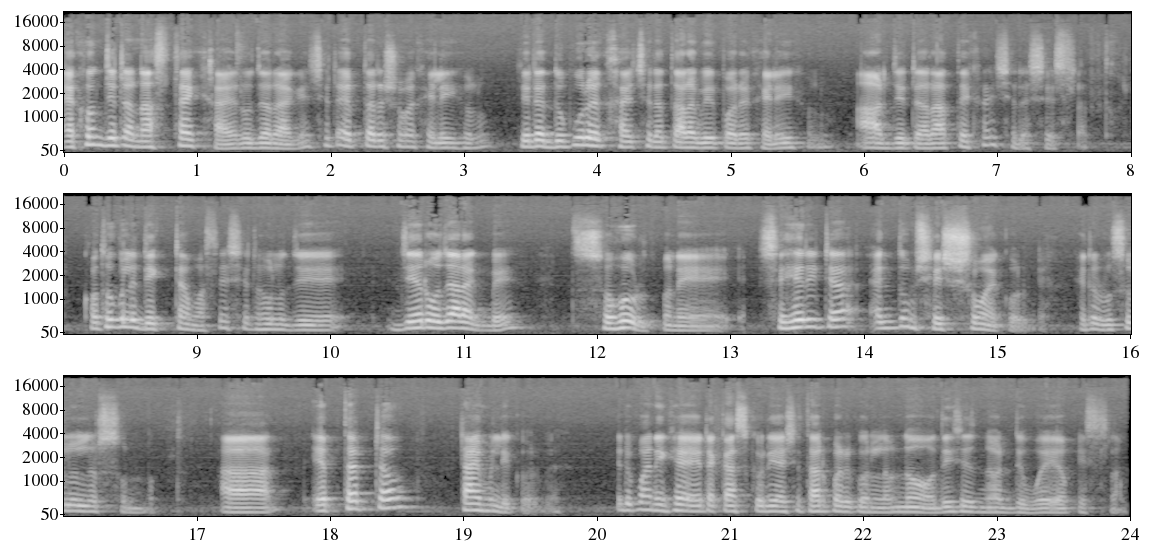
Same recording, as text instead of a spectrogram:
এখন যেটা নাস্তায় খায় রোজার আগে, সেটা ইফতারের সময় খাইলেই হলো। যেটা দুপুরে খায়, সেটা তারাবির পরে খাইলেই হলো। আর যেটা রাতে খায়, সেটা শেষ রাত হলো। কতগুলি দিকটাম আছে, সেটা হলো যে যে রোজা রাখবে, সহুর মানে সেহেরিটা একদম শেষ সময় করবে। এটা রসুল্লাহর সুন্নত। আর এফতারটাও টাইমলি করবে। একটু পানি খেয়ে এটা কাজ করে আসে তারপরে করলাম no this is not the way of Islam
